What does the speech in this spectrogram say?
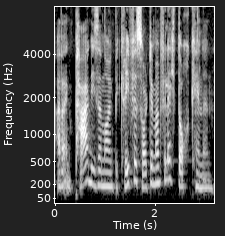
Aber ein paar dieser neuen Begriffe sollte man vielleicht doch kennen.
